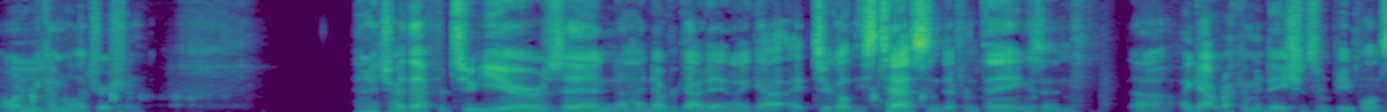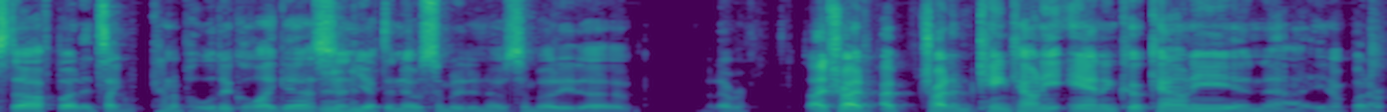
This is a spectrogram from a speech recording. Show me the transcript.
I wanted to become an electrician, and I tried that for two years, and I never got in. I got I took all these tests and different things, and uh, I got recommendations from people and stuff. But it's like kind of political, I guess, and you have to know somebody to know somebody to whatever. So I tried. I tried in Kane County and in Cook County, and uh, you know whatever.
